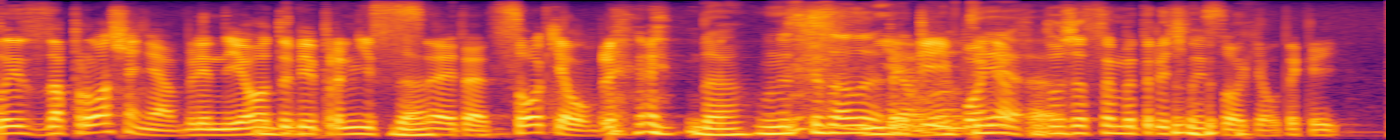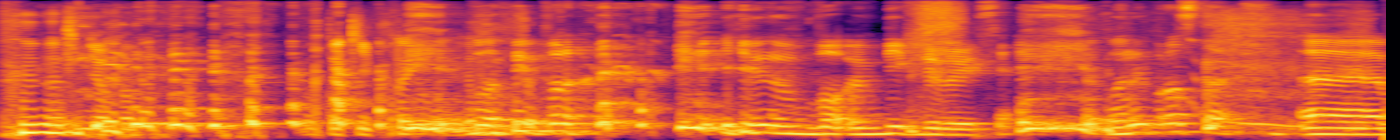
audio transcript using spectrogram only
лист запрошення, блін, його тобі приніс Да. е, сокіл, блін. Да. Вони сказали, Ні, Такий ну, ти, поняв, е, дуже симетричний сокіл такий. Такі. І він в, бік дивився. Вони просто е,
